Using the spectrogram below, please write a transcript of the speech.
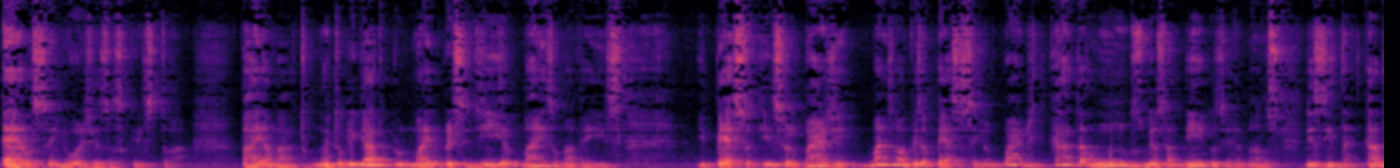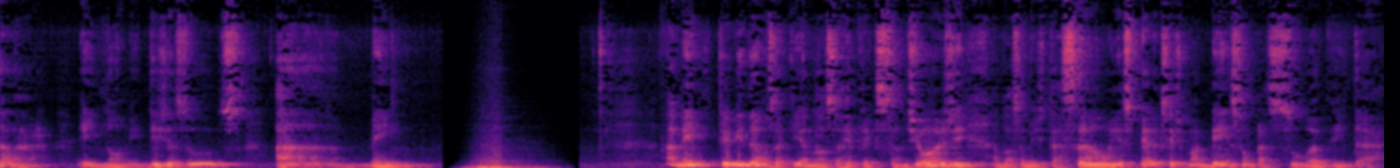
é o Senhor Jesus Cristo. Pai amado, muito obrigado por, mais, por esse dia, mais uma vez. E peço aqui, Senhor, guarde, mais uma vez eu peço, Senhor, guarde cada um dos meus amigos e irmãos, visita cada lar, em nome de Jesus. Amém. Amém. Terminamos aqui a nossa reflexão de hoje, a nossa meditação e espero que seja uma bênção para a sua vida.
